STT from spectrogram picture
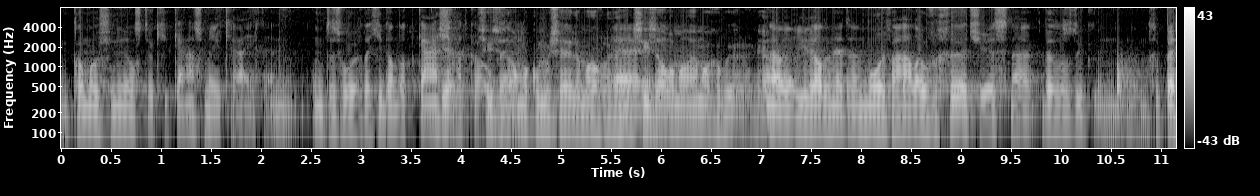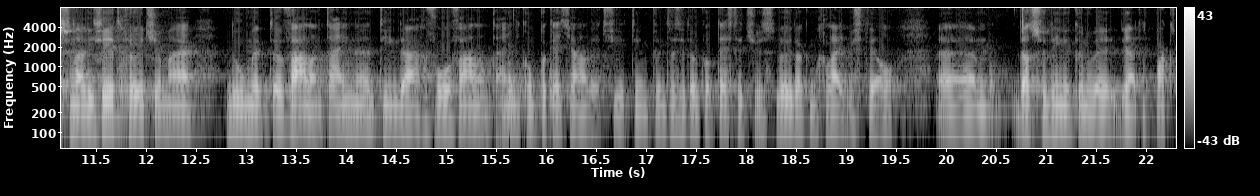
een promotioneel stukje kaas meekrijgt. En om te zorgen dat je dan dat kaasje Ja, gaat kopen. precies, het allemaal commerciële mogelijkheden. Eh, ik zie ze allemaal helemaal gebeuren. Ja. Nou ja, jullie hadden net een mooi verhaal over geurtjes. Nou, dat was natuurlijk een, een gepersonaliseerd geurtje, maar ik bedoel met eh, Valentijn, hè, tien dagen voor Valentijn, je komt een pakketje aan met via Timpunt. Er zitten ook wat testertjes, wil je dat ik hem gelijk bestel? Ehm, dat soort dingen kunnen we, ja, dat pakt,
